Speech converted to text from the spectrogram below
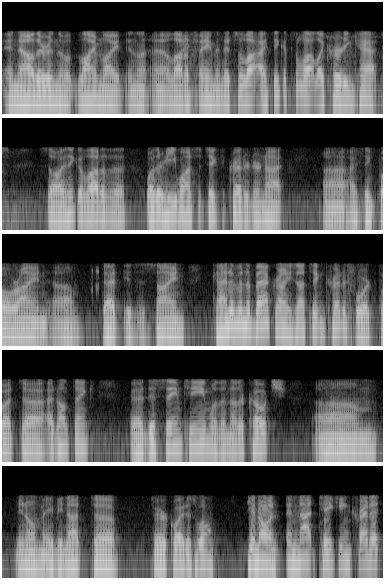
and now they're in the limelight and a, lot of fame. And it's a lot. I think it's a lot like herding cats. So I think a lot of the whether he wants to take the credit or not, uh, I think Bo Ryan um, that is a sign. Kind of in the background, he's not taking credit for it, but uh, I don't think uh, this same team with another coach, um, you know, maybe not uh, fare quite as well. You know, and, and not taking credit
